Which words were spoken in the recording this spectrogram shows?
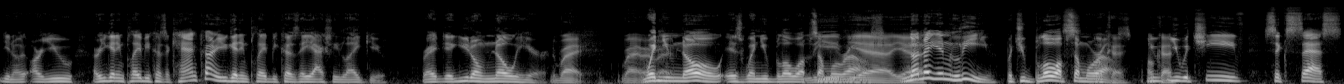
You know, are you are you getting played because of CanCon? Or are you getting played because they actually like you? Right? You don't know here. Right. Right. right when right. you know is when you blow up Leave, somewhere else. yeah, yeah. No, no, you didn't leave, but you blow up somewhere Okay, else. You, okay. you achieve success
